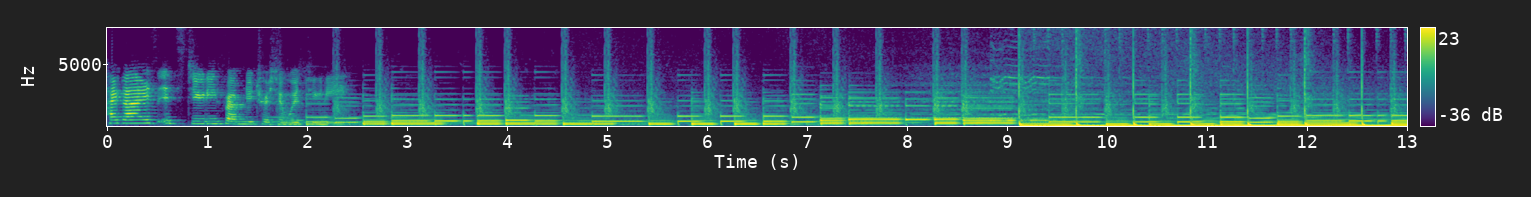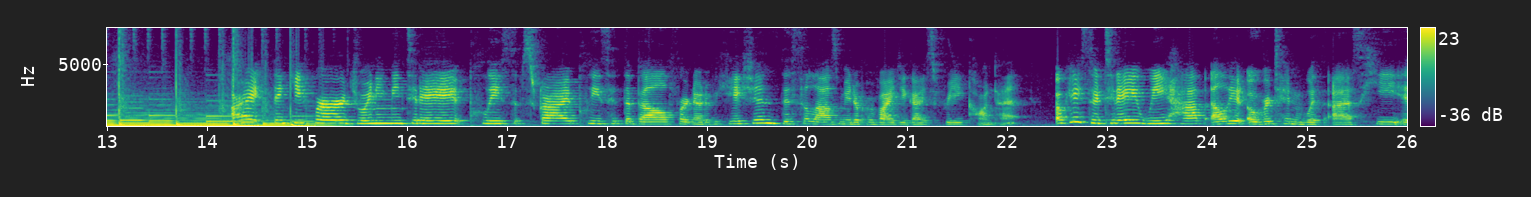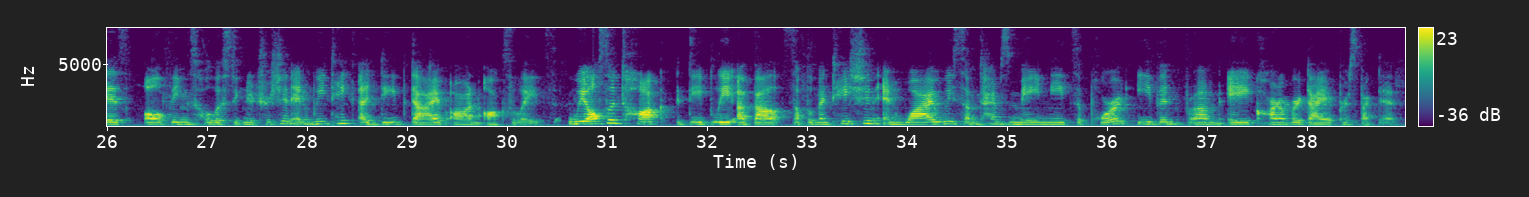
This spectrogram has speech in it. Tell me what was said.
Hi guys, it's Judy from Nutrition with Judy. Alright, thank you for joining me today. Please subscribe, please hit the bell for notifications. This allows me to provide you guys free content. Okay, so today we have Elliot Overton with us. He is all things holistic nutrition and we take a deep dive on oxalates. We also talk deeply about supplementation and why we sometimes may need support even from a carnivore diet perspective.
